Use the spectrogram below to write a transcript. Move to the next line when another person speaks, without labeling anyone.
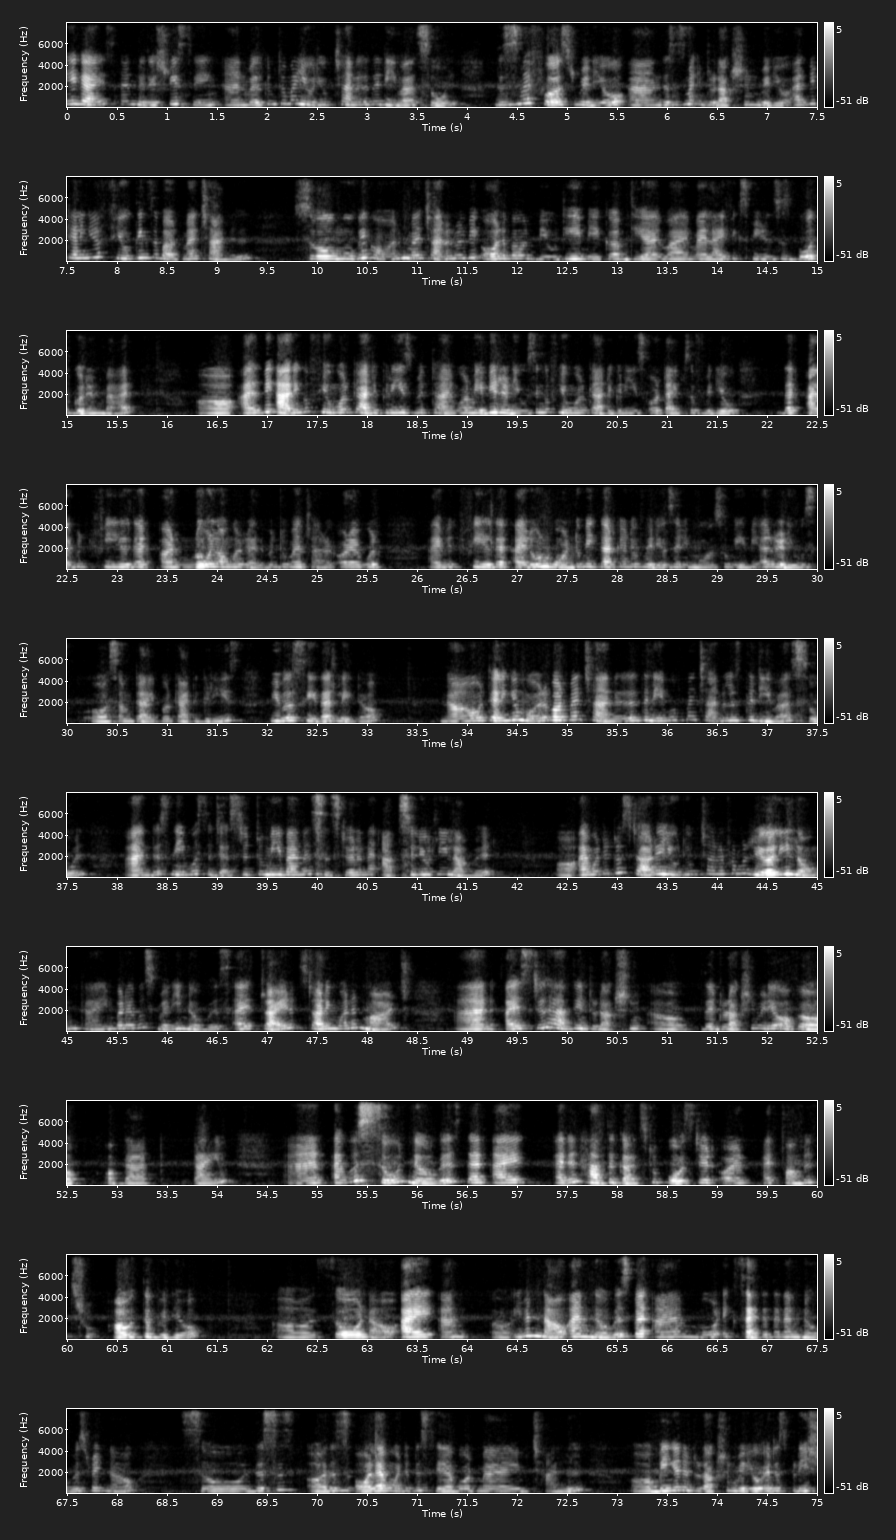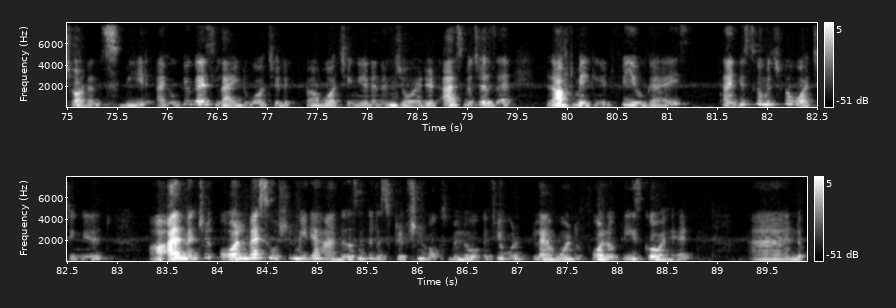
Hey guys, I'm Nidhishree Singh and welcome to my YouTube channel The Diva Soul. This is my first video and this is my introduction video. I'll be telling you a few things about my channel. So moving on, my channel will be all about beauty, makeup, DIY, my life experiences both good and bad. Uh, I'll be adding a few more categories with time or maybe reducing a few more categories or types of video that I would feel that are no longer relevant to my channel or I would I would feel that I don't want to make that kind of videos anymore. So maybe I'll reduce uh, some type or categories. We will see that later. Now telling you more about my channel. The name of my channel is The Diva Soul and this name was suggested to me by my sister and I absolutely love it. Uh, I wanted to start a YouTube channel from a really long time but I was very nervous. I tried starting one in March and I still have the introduction uh, the introduction video of, uh, of that time and I was so nervous that I I didn't have the guts to post it or I fumbled throughout the video. Uh, so now I am uh, even now I'm nervous, but I am more excited than I'm nervous right now. So this is uh, this is all I wanted to say about my channel. Uh, being an introduction video, it is pretty short and sweet. I hope you guys liked watch it, uh, watching it and enjoyed it as much as I loved making it for you guys. Thank you so much for watching it. Uh, I'll mention all my social media handles in the description box below. If you would like, want to follow, please go ahead. And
